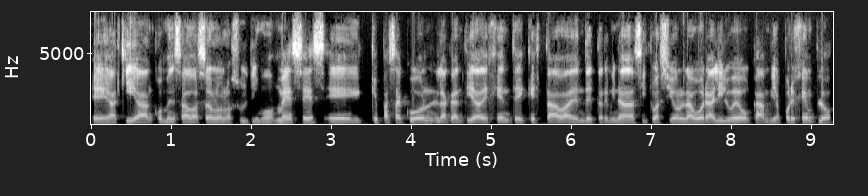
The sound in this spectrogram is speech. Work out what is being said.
Eh, aquí han comenzado a hacerlo en los últimos meses. Eh, ¿Qué pasa con la cantidad de gente que estaba en determinada situación laboral y luego cambia? Por ejemplo,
